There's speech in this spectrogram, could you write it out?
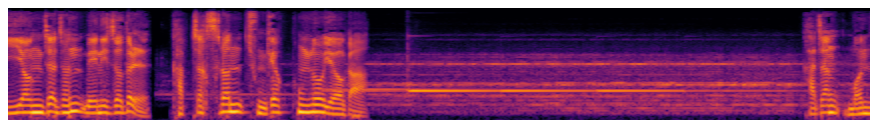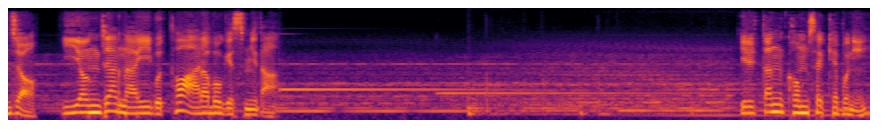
이영자 전 매니저들 갑작스런 충격 폭로 여가. 가장 먼저 이영자 나이부터 알아보겠습니다. 일단 검색해보니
